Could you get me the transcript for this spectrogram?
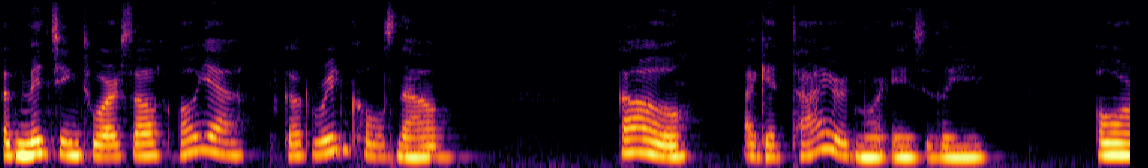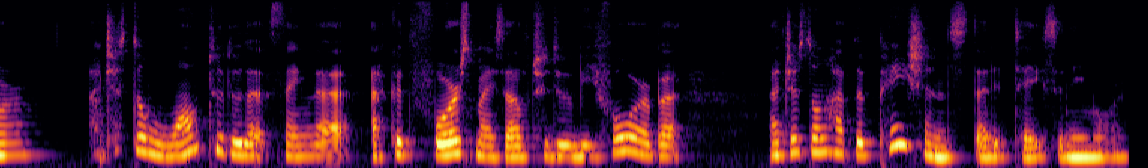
admitting to ourselves, oh yeah, I've got wrinkles now. oh, I get tired more easily. Or I just don't want to do that thing that I could force myself to do before, but I just don't have the patience that it takes anymore.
